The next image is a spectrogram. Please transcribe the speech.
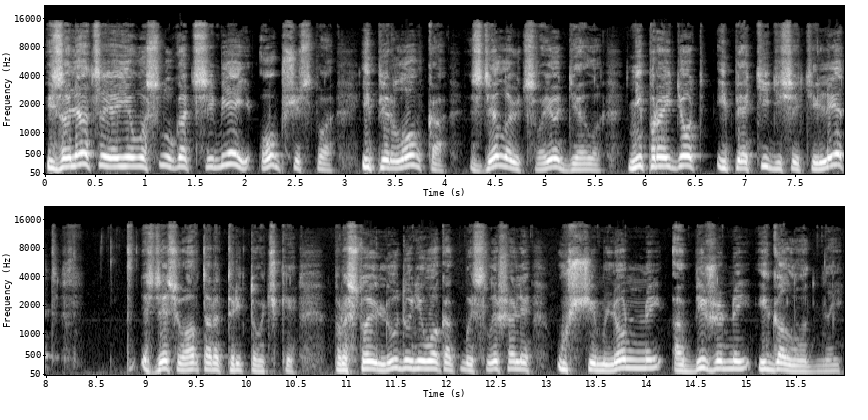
Изоляция его слуг от семей, общества и перловка сделают свое дело. Не пройдет и 50 лет – здесь у автора три точки. Простой люд у него, как мы слышали, ущемленный, обиженный и голодный.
